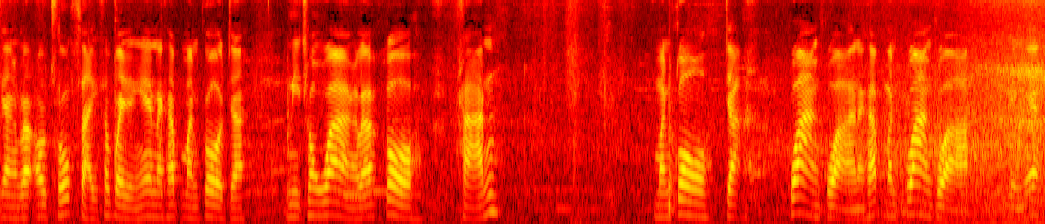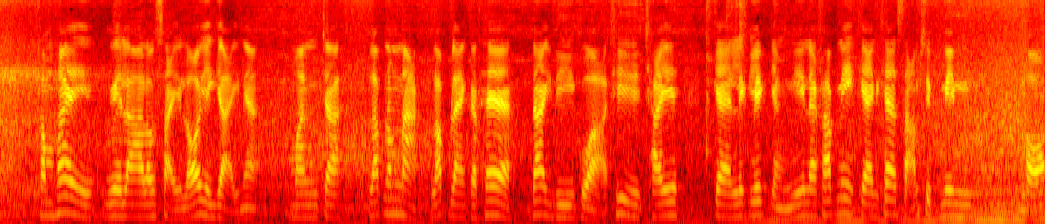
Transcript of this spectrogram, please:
อย่างเราเอาโชคใส่เข้าไปอย่างเงี้ยนะครับ มันก็จะมีช่องว่างแล้วก็ฐาน มันก็จะกว้างกว่านะครับ มันกว้างกว่าอย่างเงี้ยทำให้เวลาเราใส่ล้อใหญ่ ๆ เนี่ย มันจะรับน้ำหนักรับแรงกระแทกได้ดีกว่าที่ใช้ แกนเล็กๆ อย่างนี้นะครับ นี่แกนแค่ 30 มิลของ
